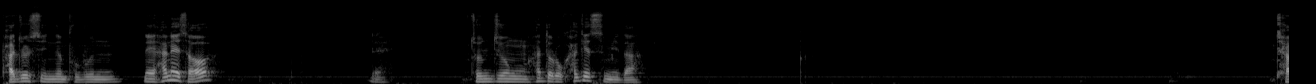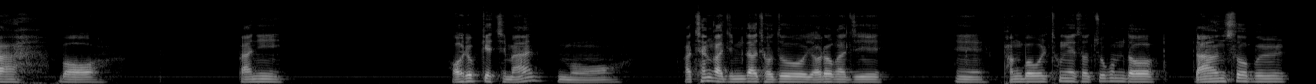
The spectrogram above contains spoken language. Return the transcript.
봐줄 수 있는 부분에 한해서 네, 존중하도록 하겠습니다. 자, 뭐 많이 어렵겠지만 뭐 마찬가지입니다. 저도 여러 가지 예, 방법을 통해서 조금 더 나은 수업을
